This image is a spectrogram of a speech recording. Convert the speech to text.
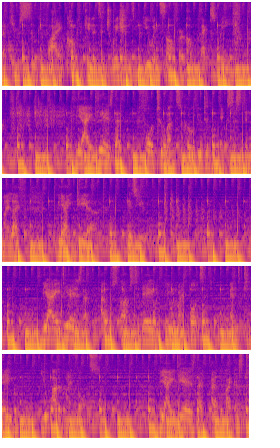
that you simplify complicated situations, but you itself are a complex being. The idea is that before two months ago you didn't exist in my life. The idea is you. The idea is that I will start today with you in my thoughts and end today with you out of my thoughts. The idea is that I would like us to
